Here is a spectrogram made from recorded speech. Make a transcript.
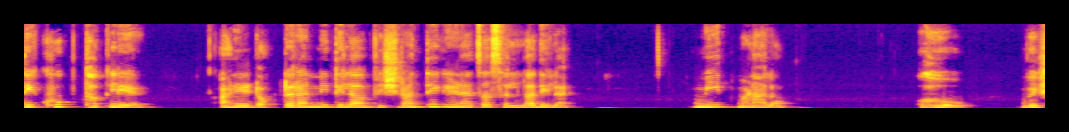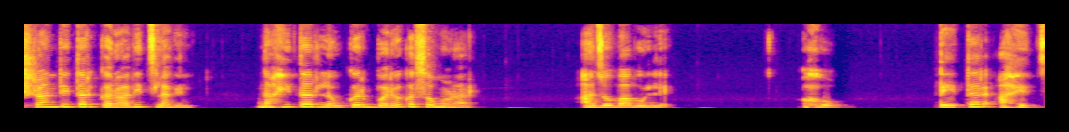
ती खूप थकली आहे आणि डॉक्टरांनी तिला विश्रांती घेण्याचा सल्ला दिलाय. मीत म्हणाला. हो विश्रांती तर करावीच लागेल नाहीतर लवकर बरं कसं होणार? आजोबा बोलले. हो ते तर आहेच.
